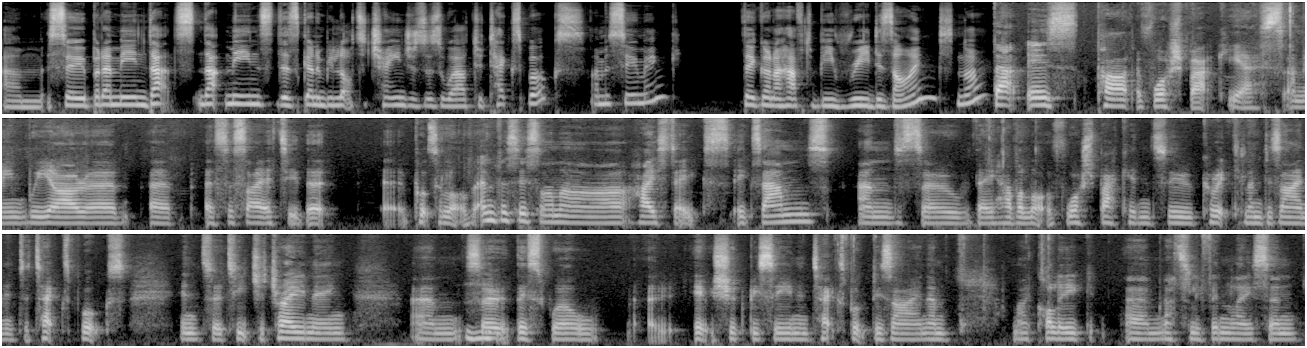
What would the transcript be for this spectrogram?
Um, so, but I mean, that's that means there's going to be lots of changes as well to textbooks. I'm assuming they're going to have to be redesigned. No, that is part of Washback. Yes, I mean we are a, a, a society that puts a lot of emphasis on our high stakes exams. And so they have a lot of washback into curriculum design, into textbooks, into teacher training. Um, mm-hmm. So this will, uh, it should be seen in textbook design. And my colleague um, Natalie Finlayson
